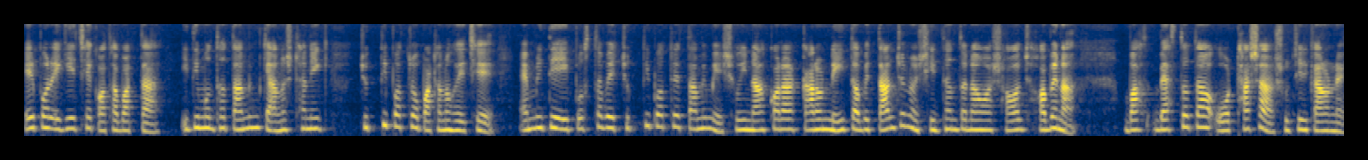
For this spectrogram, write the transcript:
এরপর এগিয়েছে কথাবার্তা। ইতিমধ্যে তামিমকে আনুষ্ঠানিক চুক্তিপত্র পাঠানো হয়েছে। এমনিতে এই প্রস্তাবে চুক্তিপত্রে তামিমে সই না করার কারণ নেই, তবে তার জন্য সিদ্ধান্ত নেওয়া সহজ হবে না। ব্যস্ততা ও ঠাসা সূচির কারণে।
